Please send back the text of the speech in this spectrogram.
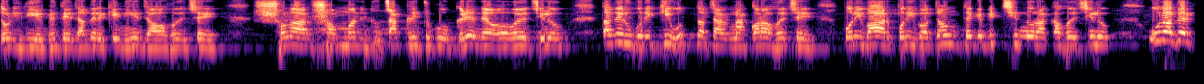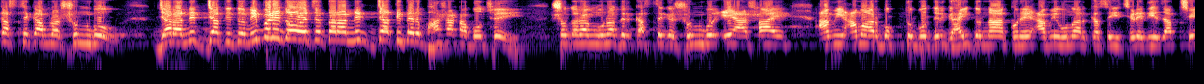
দড়ি দিয়ে বেঁধে যাদেরকে নিয়ে যাওয়া হয়েছে, সোনার সম্মানিত চাকরিটুকু কেড়ে নেওয়া হয়েছিল, তাদের উপরে কি অত্যাচার না করা হয়েছে, পরিবার পরিবর্জন থেকে বিচ্ছিন্ন রাখা হয়েছিল, ওনাদের কাছ থেকে আমরা শুনব, যারা নির্যাতিত, নিপীড়িত হয়েছে, তারা নির্যাতিতের ভাষাটা বোঝে। সুতরাং ওনাদের কাছ থেকে শুনব এ আশায় আমি আমার বক্তব্য দীর্ঘায়িত না করে আমি ওনার কাছেই ছেড়ে দিয়ে যাচ্ছি।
